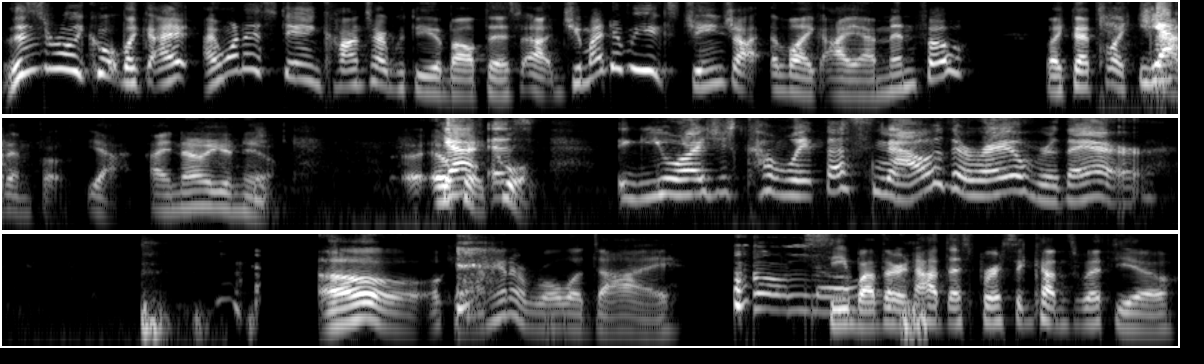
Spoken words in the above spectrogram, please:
This is really cool. Like I I want to stay in contact with you about this. Uh, do you mind if we exchange uh, like IM info? Like that's like chat Yeah. info. Yeah, I know you're new. Uh, okay, yeah, cool. You want to just come with us now? They're right over there. Oh, okay. I'm gonna roll a die. Oh, See whether or not this person comes with you.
